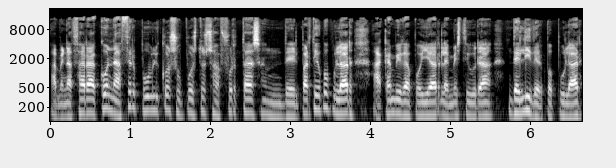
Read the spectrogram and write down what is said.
amenazara con hacer públicos supuestos a fuerzas del Partido Popular a cambio de apoyar la investidura del líder popular.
